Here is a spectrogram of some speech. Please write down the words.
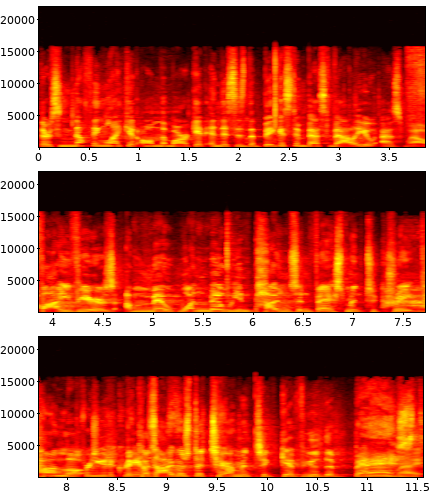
There's nothing like it on the market, and this is the biggest and best value as well. Five years, a mil, one million pounds investment to create Wow. Tan-Luxe. For you to create Because this. I was determined to give you the best. Right.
